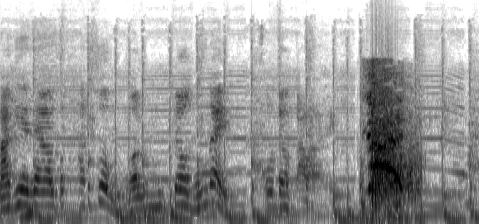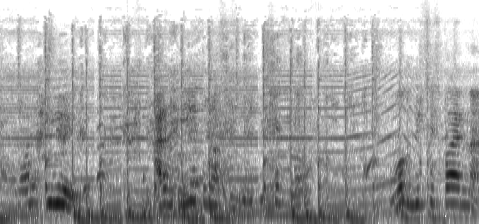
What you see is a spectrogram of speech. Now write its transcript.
মাখিয়ে যা অল্প থাকছো অল্প মুখটাও ধুন্দাই ওটাও কালা হয়ে। আরে বিয়ে তোমার মুখ বিশ্বাস করেন না।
